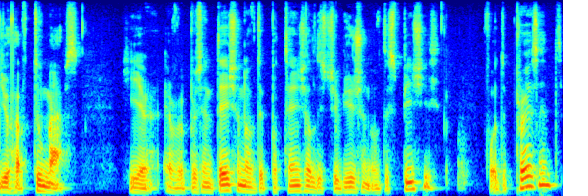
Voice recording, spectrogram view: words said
you have two maps. Here, a representation of the potential distribution of the species for the present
